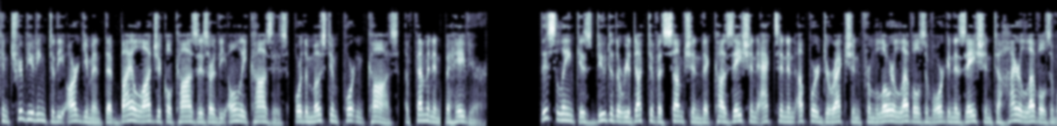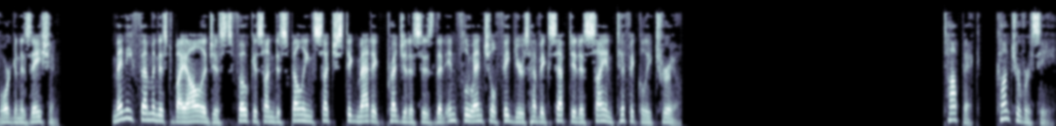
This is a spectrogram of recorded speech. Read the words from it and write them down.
contributing to the argument that biological causes are the only causes, or the most important cause, of feminine behavior. This link is due to the reductive assumption that causation acts in an upward direction from lower levels of organization to higher levels of organization. Many feminist biologists focus on dispelling such stigmatic prejudices that influential figures have accepted as scientifically true. Controversy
